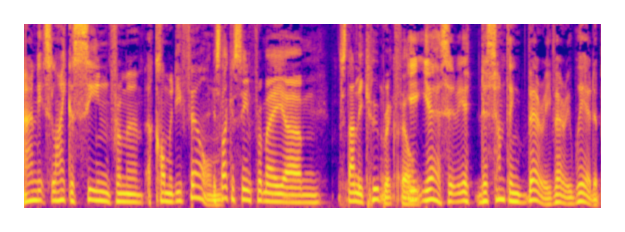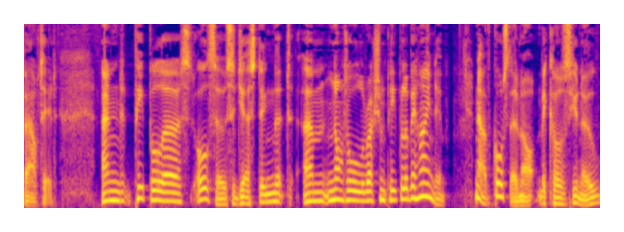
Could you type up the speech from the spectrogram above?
and it's like a scene from a, a comedy film. It's like a scene from a um, Stanley Kubrick film. yes, it, it, there's something very, very weird about it. And people are also suggesting that um, not all the Russian people are behind him. Now, of course, they're not, because, you know,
